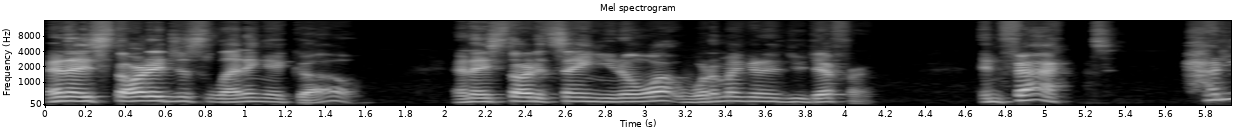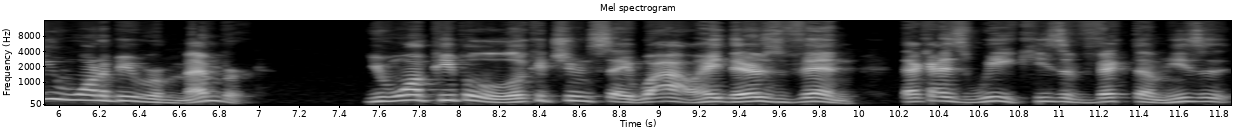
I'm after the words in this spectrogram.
And I started just letting it go. And I started saying, you know what? What am I going to do different? In fact, how do you want to be remembered? You want people to look at you and say, wow, hey, there's Vin. That guy's weak. He's a victim. He's a,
